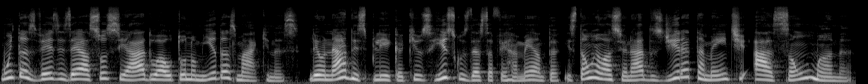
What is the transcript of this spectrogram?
muitas vezes é associado à autonomia das máquinas. Leonardo explica que os riscos dessa ferramenta estão relacionados diretamente à ação humana.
